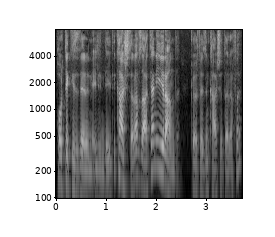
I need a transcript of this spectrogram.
Portekizlilerin elindeydi. Karşı taraf zaten İran'dı. Körfez'in karşı tarafı.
